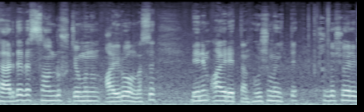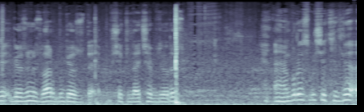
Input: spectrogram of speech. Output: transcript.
Perde ve sunroof camının ayrı olması benim ayrıyetten hoşuma gitti. Şurada şöyle bir gözümüz var. Bu gözü de bu şekilde açabiliyoruz. E, burası bu şekilde.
